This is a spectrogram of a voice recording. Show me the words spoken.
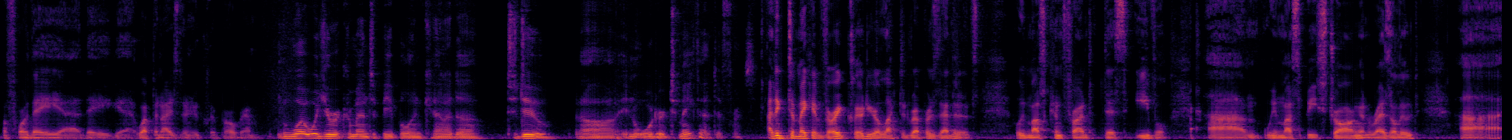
before they they weaponize their nuclear program. What would you recommend to people in Canada to do uh, in order to make that difference? I think to make it very clear to your elected representatives, we must confront this evil. Um, we must be strong and resolute, uh,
